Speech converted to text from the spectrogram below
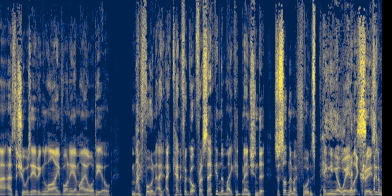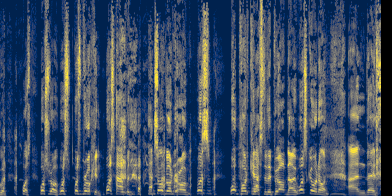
uh, as the show was airing live on AMI Audio, my phone, I, I kind of forgot for a second that Mike had mentioned it. So suddenly my phone's pinging away like crazy, and I'm going, "What's what's wrong? What's what's broken? What's happened? It's all gone wrong. What's what podcast have they put up now? What's going on?" And then.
